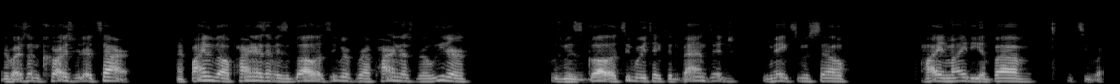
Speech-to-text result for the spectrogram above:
The Rebbe cries for their tsar. And finally, the Aparnas and Mizgal Tzibur for Aparnas for a leader who's Mizgal Tzibur, he takes advantage, he makes himself high and mighty above the Tzibur.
